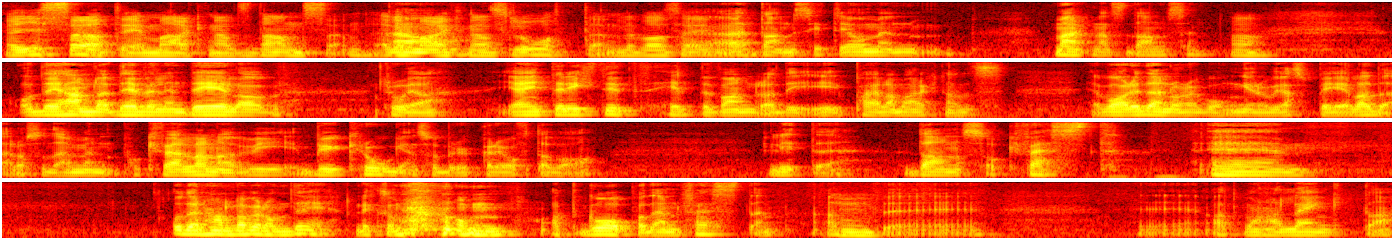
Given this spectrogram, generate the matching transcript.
Jag gissar att det är marknadsdansen, eller Ja. marknadslåten, eller vad säger Ja, man? dansit, ja men marknadsdansen. Ja. Och det, handlar, det är väl en del av, tror jag, jag är inte riktigt helt bevandrad i, i Pajala marknads... Jag har varit där några gånger och vi har spelat där och sådär, men på kvällarna vid byggkrogen så brukar det ofta vara lite dans och fest. Ehm, och den handlar väl om det, liksom om att gå på den festen. Att, Mm. eh, eh, att man har längtat,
